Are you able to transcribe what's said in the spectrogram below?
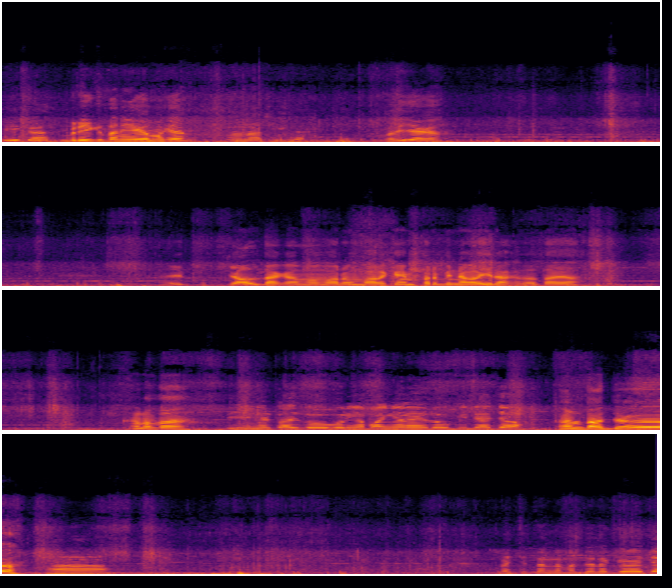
ਠੀਕ ਹੈ। ਬਰੀਕ ਤਾਂ ਨਹੀਂ ਹੈਗਾ ਮੈਂ ਕਿਹਾ। ਹਾਂ ਨਾ ਠੀਕ ਹੈ। ਵਧੀਆ ਹੈਗਾ। ਚੱਲਦਾ ਕੰਮ ਮਾਰੋ ਮਾਰ ਕੈਂਪਰ ਵੀ ਨਾਲ ਹੀ ਰੱਖਦਾ ਤਾਇਆ। ਹਨਾ ਤਾਂ 20 ਮਿੰਟਾਂ ਚ ਦੋ ਬੋਰੀਆਂ ਪਾਈਆਂ ਨੇ ਦੋ ਕਿੱਲਿਆਂ ਚ। ਠੰਡ ਅੱਜ। ਹਾਂ। ਵਿੱਚ ਤਿੰਨ ਬੰਦੇ ਲੱਗੇ ਹੋਏ ਤੇ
